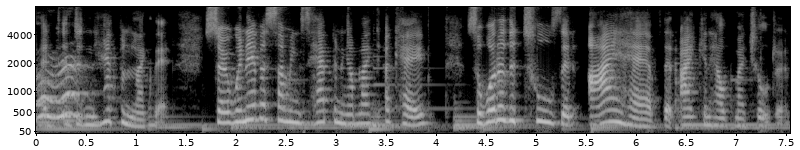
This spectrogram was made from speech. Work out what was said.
It, right. it, didn't happen like that. So whenever something's happening i'm like okay so what are the tools that i have that i can help my children?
